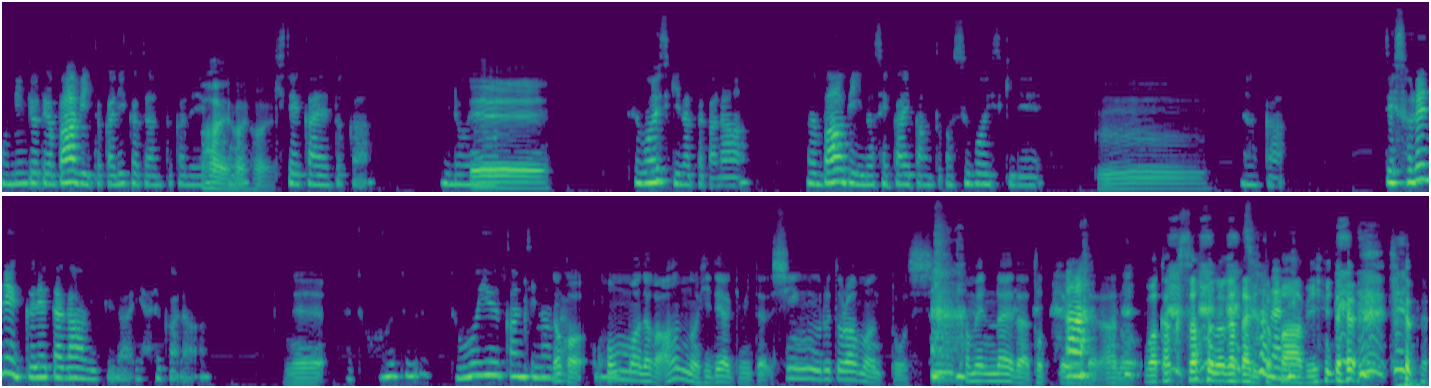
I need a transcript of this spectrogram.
お人形っていうかバービーとかリカちゃんとかではいはいはい。着せ替えとかいろいろ。えすごい好きだったからバービーの世界観とかすごい好きで。ー、うーん。なんか。でそれでグレタ・ガービックがやるから。ね。どうどういう感じなんだなんかろうっていう。ほんまだから庵野秀明みたいな「新ウルトラマン」と「新仮面ライダー」撮ってるみたいな あ。の若草物語とそうだねバービーみたいな。ちょっと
